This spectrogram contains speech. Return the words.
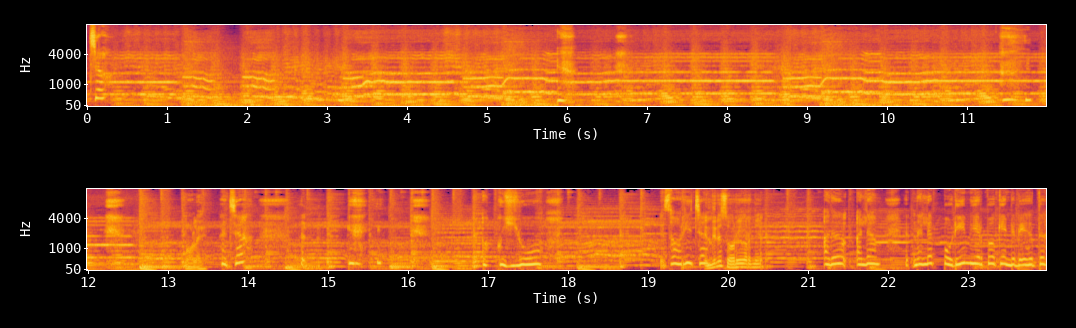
അച്ഛാ മോളെ. അച്ഛാ. അയ്യോ. സോറി അച്ഛാ. എന്തിനാ സോറി പറഞ്ഞ? അത് അല്ല നല്ല പൊടിയും വിയർപ്പും ഒക്കെ എന്റെ ദേഹത്ത്.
